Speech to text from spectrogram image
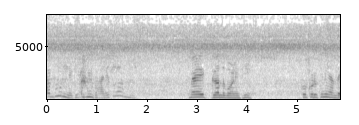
अब भूल भाले तो मैं एक गल बोनी थी। कुकड़ू की नहीं आंदे?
